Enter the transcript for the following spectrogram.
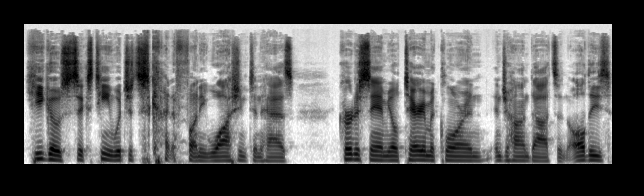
he goes 16, which is kind of funny. Washington has Curtis Samuel, Terry McLaurin, and Jahan Dotson. All these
